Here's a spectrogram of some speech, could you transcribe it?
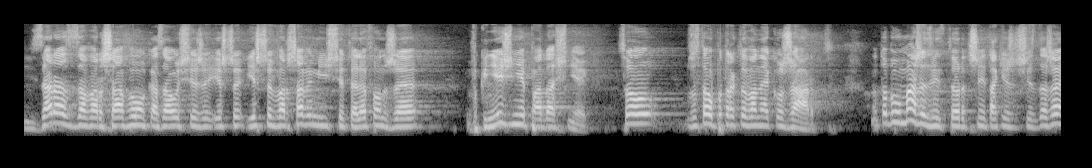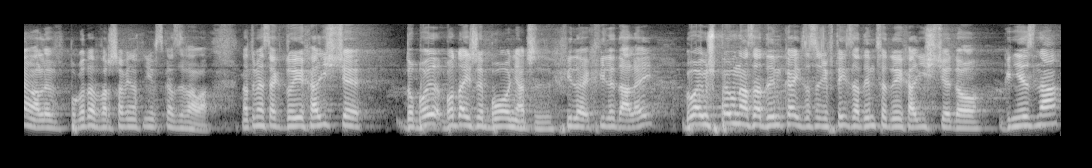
I zaraz za Warszawą okazało się, że jeszcze, jeszcze w Warszawie mieliście telefon, że w Gnieźnie pada śnieg, co zostało potraktowane jako żart. No to był marzec, więc teoretycznie takie rzeczy się zdarzają, ale pogoda w Warszawie na to nie wskazywała. Natomiast jak dojechaliście do bo- bodajże Błonia, czy chwilę, chwilę dalej, była już pełna zadymka i w zasadzie w tej zadymce dojechaliście do Gniezna.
